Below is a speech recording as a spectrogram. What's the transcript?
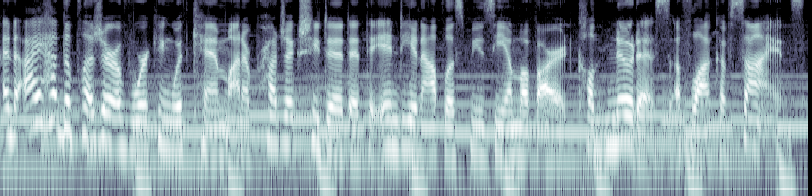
And I had the pleasure of working with Kim on a project she did at the Indianapolis Museum of Art called Notice, a Flock of Signs,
